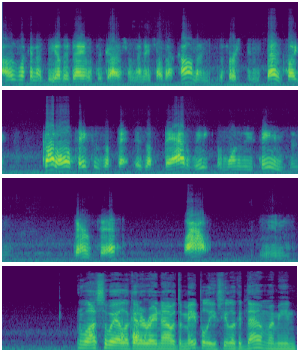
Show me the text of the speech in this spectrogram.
I was looking at the other day with the guys from NHL.com, and the first thing he said, it's like, God, all it takes is a ba- is a bad week from one of these teams, and they're in fifth. Wow. Well, that's the way I look at it right now with the Maple Leafs. You look at them. I mean,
